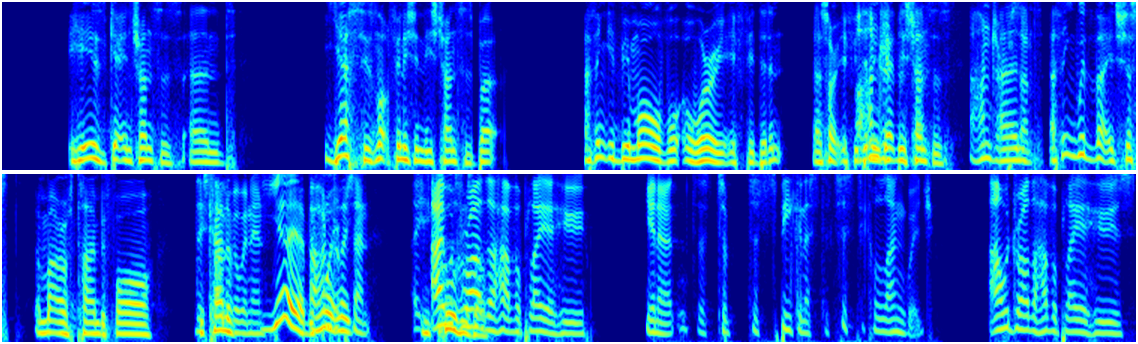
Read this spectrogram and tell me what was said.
he is getting chances, and yes, he's not finishing these chances, but I think it'd be more of a worry if he didn't. Uh, sorry, if he didn't get these chances. A hundred And percent. I think with that, it's just a matter of time before They he kind of going in. yeah, yeah, A before hundred like percent. I- would cools himself. rather have a player who, you know, just to to speak in a statistical language, I would rather have a player who's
